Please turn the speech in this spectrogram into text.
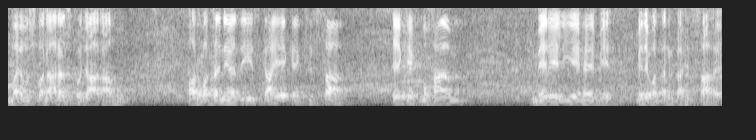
मैं उस बनारस को जा रहा हूँ। और वतन अज़ीज़ का एक एक हिस्सा एक एक मुकाम मेरे लिए है मे, मेरे वतन का हिस्सा है।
